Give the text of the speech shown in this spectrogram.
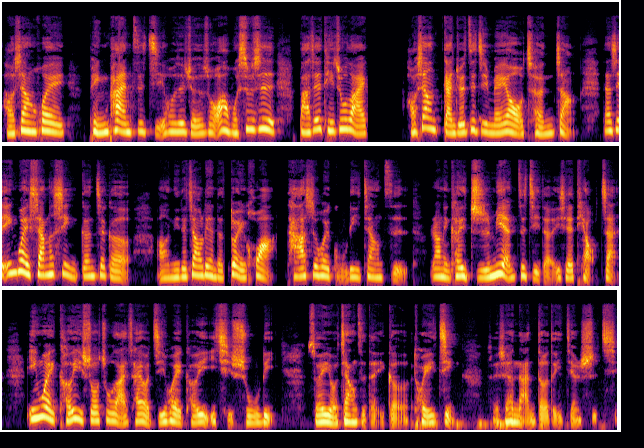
好像会评判自己，或者觉得说啊，我是不是把这些提出来？好像感觉自己没有成长，但是因为相信跟这个呃你的教练的对话，他是会鼓励这样子，让你可以直面自己的一些挑战，因为可以说出来，才有机会可以一起梳理，所以有这样子的一个推进，所以是很难得的一件事情。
